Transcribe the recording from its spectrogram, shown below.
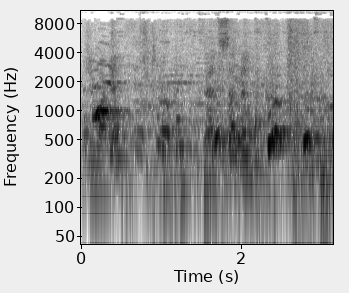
Did you walk in? Good, step in.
